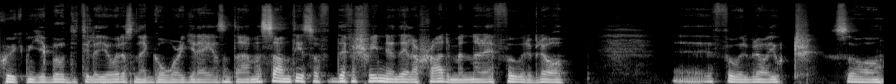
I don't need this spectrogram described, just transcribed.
sjukt mycket budget till att göra sådana här gore-grejer och sånt där. Men samtidigt så det försvinner en del av charmen när det är för bra. Eh, för bra gjort. Så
